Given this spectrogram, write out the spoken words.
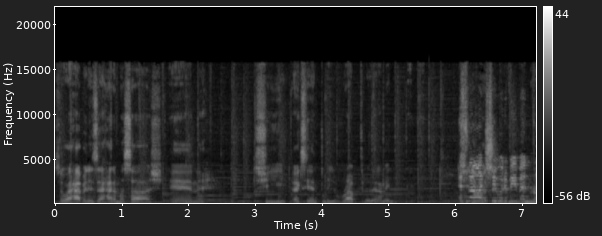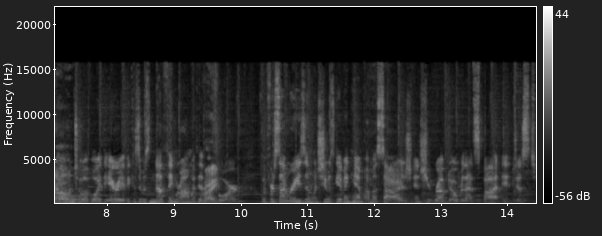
So what happened is I had a massage and she accidentally rubbed through that. I mean, It's not like she would have even known to avoid the area because there was nothing wrong with it Right. before. But for some reason, when she was giving him a massage and she rubbed over that spot, it just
